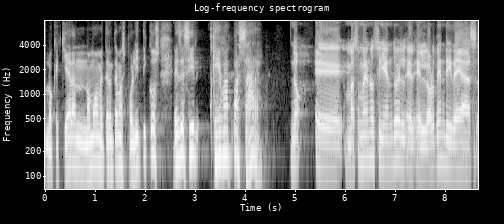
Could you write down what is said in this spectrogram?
lo que quieran. No me voy a meter en temas políticos. Es decir, ¿qué va a pasar? No, eh, más o menos siguiendo el, orden de ideas,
